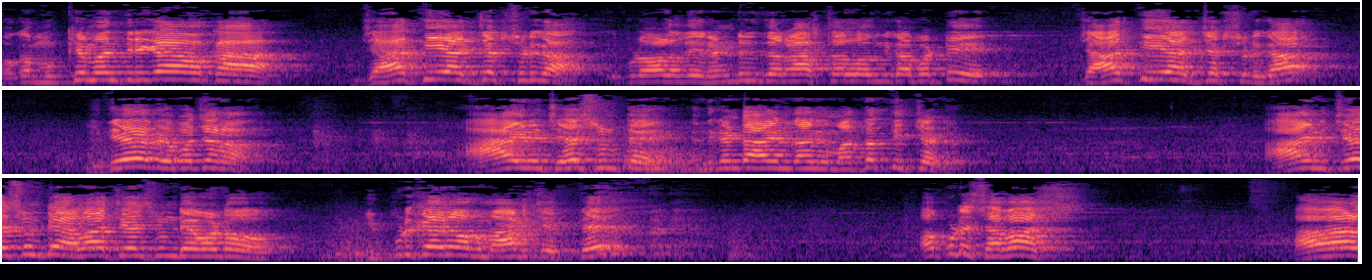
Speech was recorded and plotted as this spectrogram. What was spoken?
ఒక ముఖ్యమంత్రిగా ఒక జాతీయ అధ్యక్షుడిగా ఇప్పుడు వాళ్ళది రెండు రాష్ట్రాల్లో ఉంది కాబట్టి జాతీయ అధ్యక్షుడిగా ఇదే విభజన ఆయన చేసుంటే ఎందుకంటే ఆయన దానికి మద్దతు ఇచ్చాడు. ఆయన చేసుంటే అలా చేసి ఉండేవాడో ఇప్పటికైనా ఒక మాట చెప్తే అప్పుడు శభాష్ ఆవేళ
